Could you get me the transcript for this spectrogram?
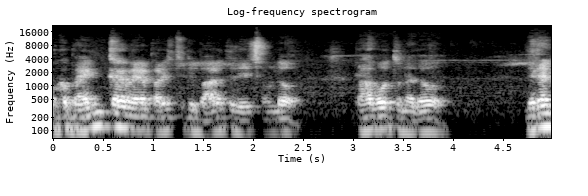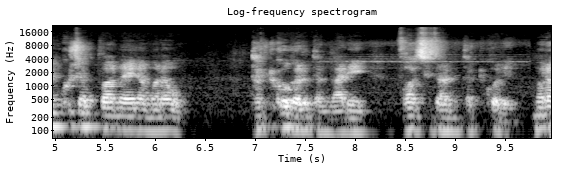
ఒక భయంకరమైన పరిస్థితి భారతదేశంలో రాబోతున్నదో నిరంకుశత్వాన్నైనా మనం తట్టుకోగలుగుతాం కానీ ఫాసిజాన్ని తట్టుకోలేము మన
